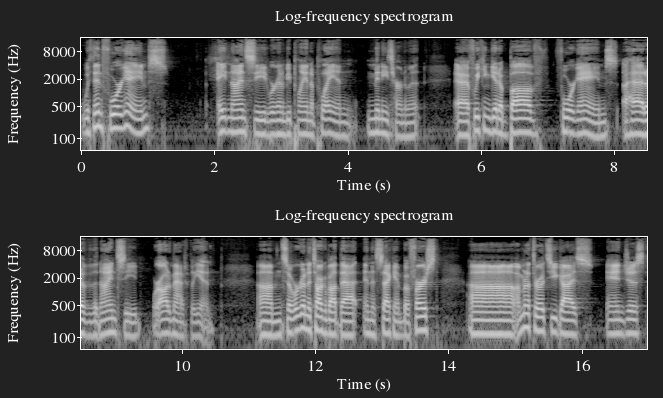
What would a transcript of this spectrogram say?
within four games, eight nine seed. We're going to be playing a play in mini tournament. Uh, if we can get above four games ahead of the nine seed, we're automatically in. Um, so we're going to talk about that in a second. But first, uh, I'm going to throw it to you guys. And just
